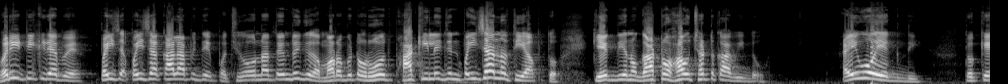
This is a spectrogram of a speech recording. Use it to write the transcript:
વરી ટીકડી આપે, પૈસા પૈસા કાલ આપી દે. પછી ઓના તો એમ થઈ ગયો મારો બેટો રોજ ફાંકી લઈ જઈને પૈસા નથી આપતો. કે એક દી એનો ગાંઠો હાવ છટકાવી દઉં. આવ્યો એક દી. તો કે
